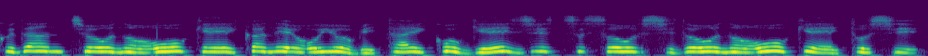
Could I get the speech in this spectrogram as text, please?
副団長の OK 金及び太鼓芸術総指導の OK 都市。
